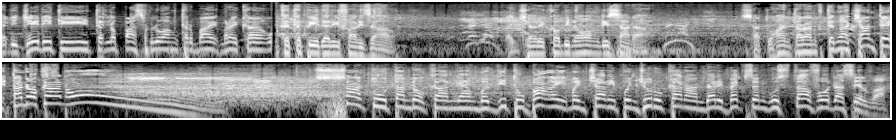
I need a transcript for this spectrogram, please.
Jadi JDT terlepas peluang terbaik mereka ke tepi dari Farizal. Mencari Kobin Ong di sana. Satu hantaran ke tengah cantik tandukan. Oh. Satu tandukan yang begitu baik mencari penjuru kanan dari Baxton Gustavo da Silva.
